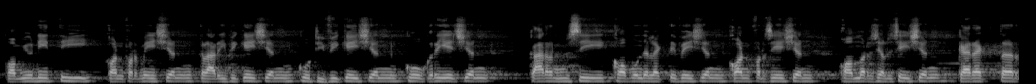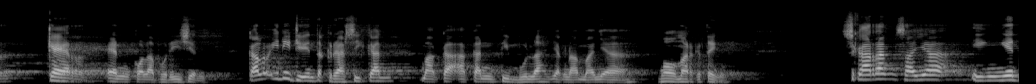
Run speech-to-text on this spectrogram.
Community, confirmation, clarification, codification, co-creation, currency, communal activation, conversation, commercialization, character, care, and collaboration. Kalau ini diintegrasikan, maka akan timbullah yang namanya wow marketing. Sekarang saya ingin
